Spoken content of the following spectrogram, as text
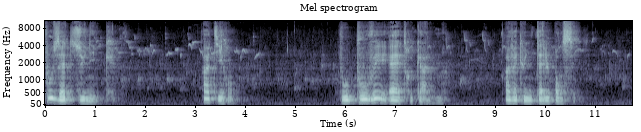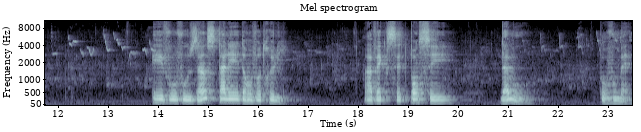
Vous êtes unique, attirant. Vous pouvez être calme avec une telle pensée. et vous vous installez dans votre lit avec cette pensée d'amour pour vous-même.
